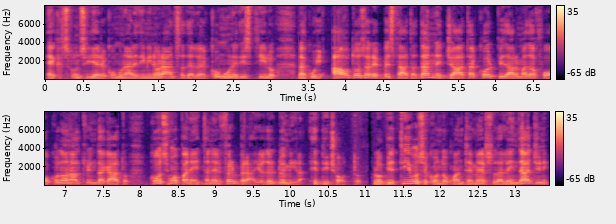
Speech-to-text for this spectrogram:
ex consigliere comunale di minoranza del comune di Stilo, la cui auto sarebbe stata danneggiata a colpi d'arma da fuoco da un altro indagato, Cosimo Panetta, nel febbraio del 2018. L'obiettivo, secondo quanto emerso dalle indagini,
